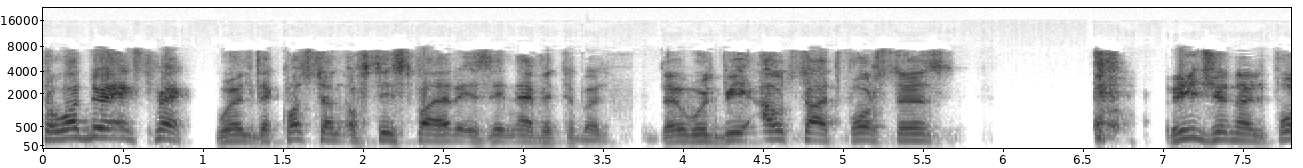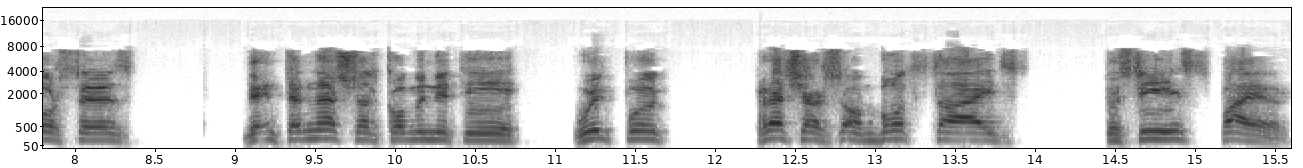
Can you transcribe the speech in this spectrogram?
So what do you expect? Well, the question of ceasefire is inevitable. There will be outside forces, regional forces. The international community will put pressures on both sides to cease fire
